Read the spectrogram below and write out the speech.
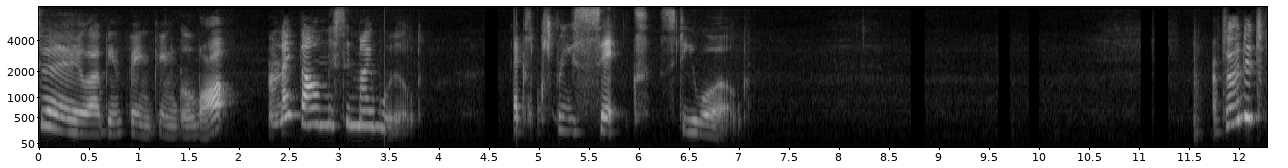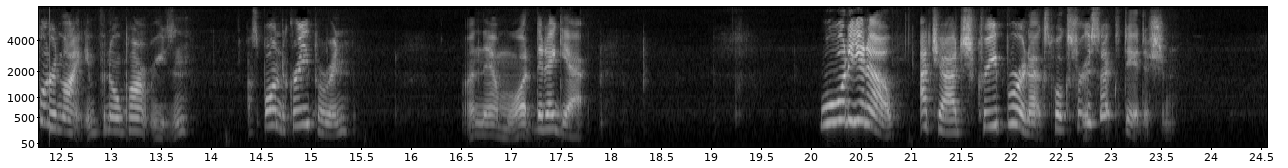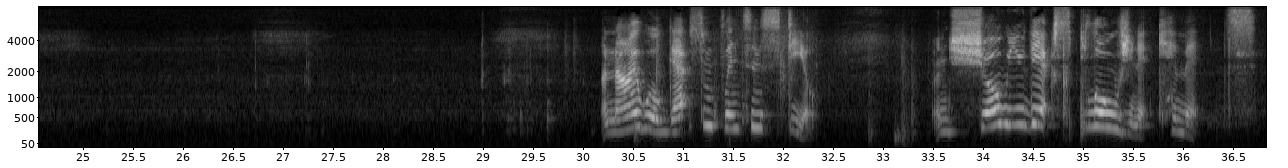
So I've been thinking a lot, and I found this in my world. Xbox 360 world. I turned it to thunder and lightning for no apparent reason. I spawned a creeper in, and then what did I get? Well, what do you know? I charged Creeper and Xbox 360 edition. And I will get some flint and steel and show you the explosion it commits.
